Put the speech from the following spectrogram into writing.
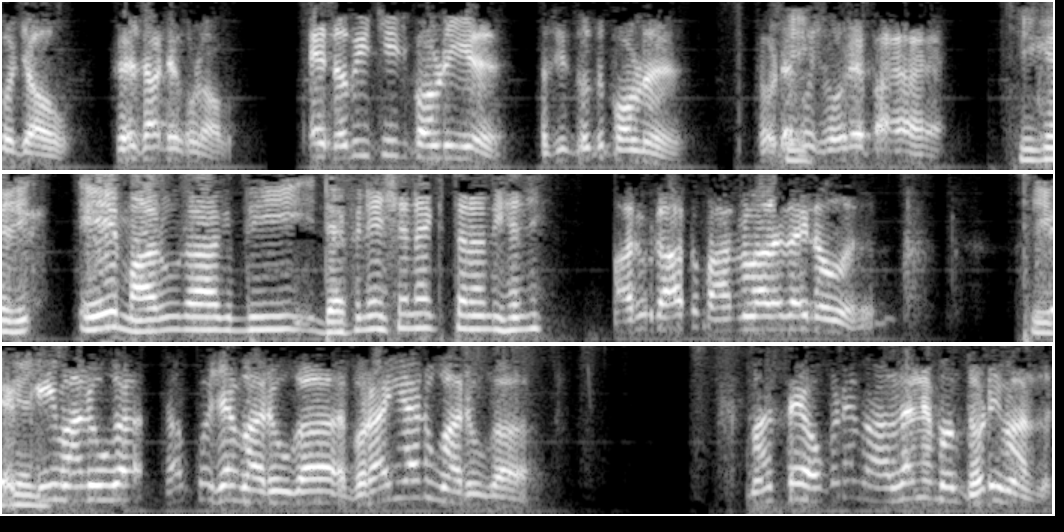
ਕੋ ਜਾਓ ਫਿਰ ਸਾਡੇ ਕੋਲ ਆਓ। ਇਹ ਨਵੀਂ ਚੀਜ਼ ਪਾਉਣੀ ਹੈ ਅਸੀਂ ਦੁੱਧ ਪਾਉਣਾ ਹੈ। ਤੁਹਾਡੇ ਕੁਝ ਹੋਰੇ ਪਾਇਆ ਹੈ। ਠੀਕ ਹੈ ਜੀ। ਇਹ ਮਾਰੂ ਰਾਗ ਦੀ ਡੈਫੀਨੇਸ਼ਨ ਹੈ ਇੱਕ ਤਰ੍ਹਾਂ ਦੀ ਹੈ ਜੀ ਮਾਰੂ ਰਾਗ ਮਾਰਨ ਵਾਲੇ ਦਾ ਹੀ ਨਾਮ ਹੈ। ਠੀਕ ਹੈ ਜੀ। ਕੀ ਮਾਰੂਗਾ? ਸਭ ਕੁਝ ਮਾਰੂਗਾ ਬੁਰਾਈਆਂ ਨੂੰ ਮਾਰੂਗਾ। ਮਨ ਤੇ ਔਕੜੇ ਮਾਰ ਲੈਣੇ ਮਨ ਥੋੜੀ ਮਾਰਨਾ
